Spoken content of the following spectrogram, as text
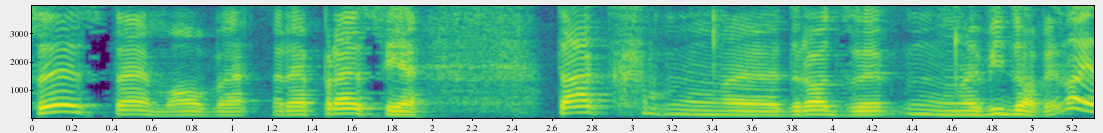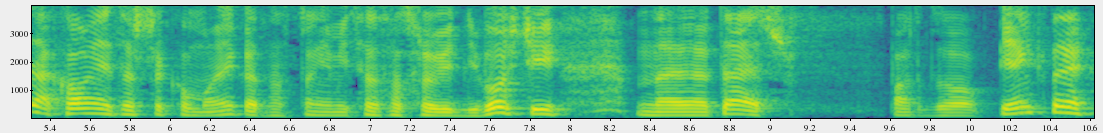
systemowe represje. Tak, mm, e, drodzy mm, widzowie. No i na koniec jeszcze komunikat na stronie Ministerstwa Sprawiedliwości, e, też bardzo piękny.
